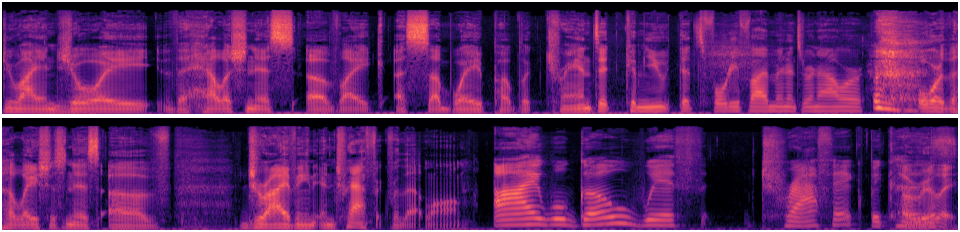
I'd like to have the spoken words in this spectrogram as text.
do I enjoy the hellishness of like a subway public transit commute that's forty five minutes or an hour, or the hellaciousness of driving in traffic for that long? I will go with traffic because Oh, really?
